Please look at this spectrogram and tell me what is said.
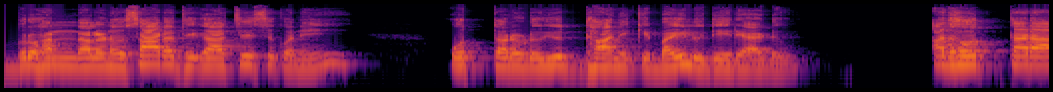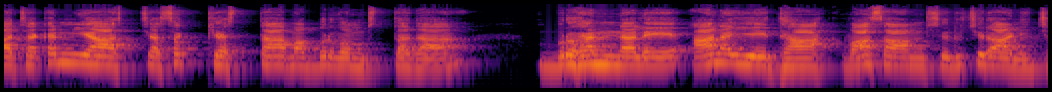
బృహన్నలను సారథిగా చేసుకొని ఉత్తరుడు యుద్ధానికి బయలుదేరాడు. అధోత్తరాచ కన్యాశ్చ సఖ్యస్తామబ్రువంస్తదా బృహన్నలే ఆనయేధా వాసాంసి రుచిరాణి చ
